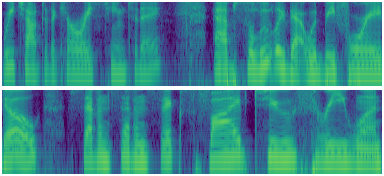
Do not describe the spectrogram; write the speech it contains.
reach out to the Royse team today. Absolutely. That would be 480 776 5231.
